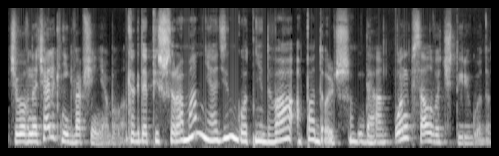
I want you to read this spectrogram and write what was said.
Чего в начале книги вообще не было. Когда пишешь роман, не один год, не два, а подольше. Да, он писал его 4 года.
